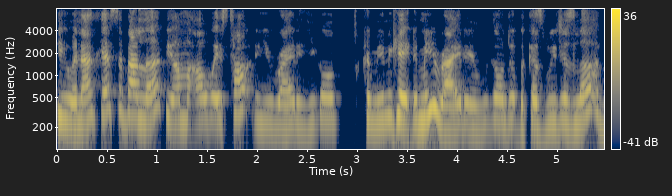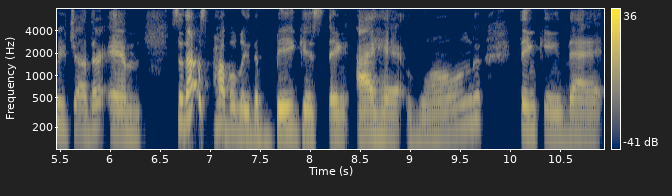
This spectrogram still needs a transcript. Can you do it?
you. And I guess if I love you, I'm gonna always talk to you, right? And you're gonna communicate to me, right? And we're gonna do it because we just love each other. And so that was probably the biggest thing I had wrong, thinking that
